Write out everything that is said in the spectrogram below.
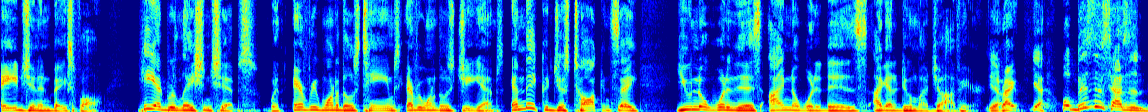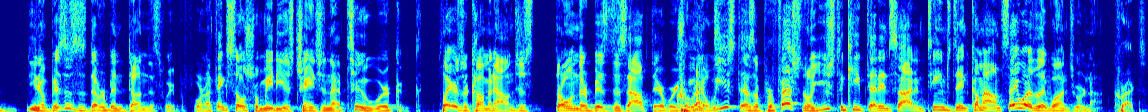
agent in baseball. He had relationships with every one of those teams, every one of those GMs, and they could just talk and say, "You know what it is. I know what it is. I got to do my job here." Yeah. Right. Yeah. Well, business hasn't, you know, business has never been done this way before. And I think social media is changing that too, where c- players are coming out and just throwing their business out there. Where, you know, we used to, as a professional, you used to keep that inside and teams didn't come out and say whether they wanted you or not. Correct.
